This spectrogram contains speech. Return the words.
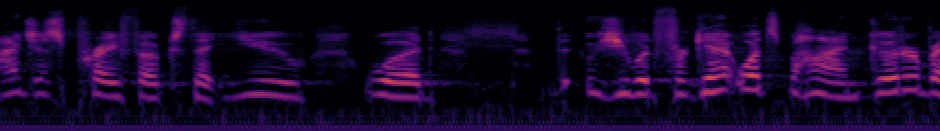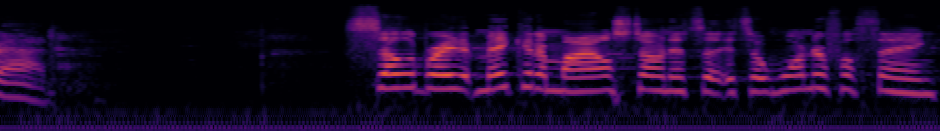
I just pray, folks, that you would you would forget what's behind, good or bad celebrate it, make it a milestone. It's a, it's a wonderful thing,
